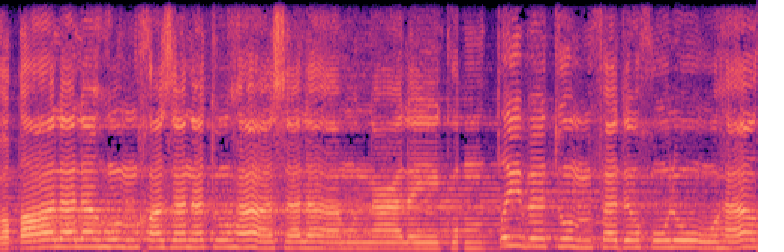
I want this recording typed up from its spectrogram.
وقال لهم خزنتها سلام عليكم. طبتم فادخلوها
